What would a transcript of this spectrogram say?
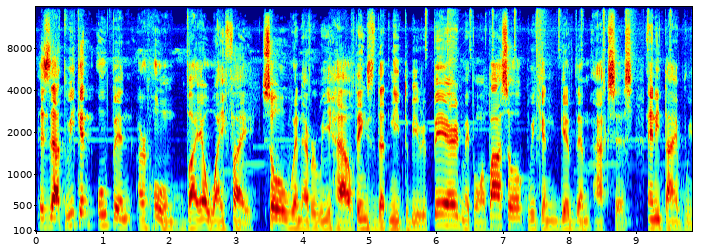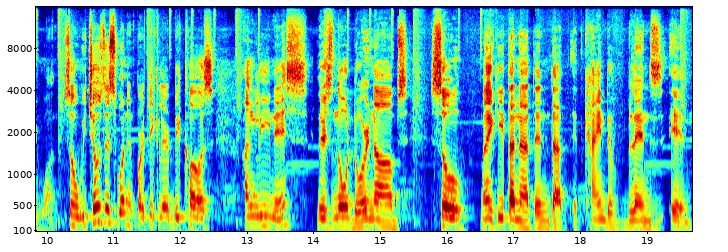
is that we can open our home via Wi-Fi. So whenever we have things that need to be repaired, may pumapasok, we can give them access anytime we want. So we chose this one in particular because ang linis, there's no doorknobs. So makikita natin that it kind of blends in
